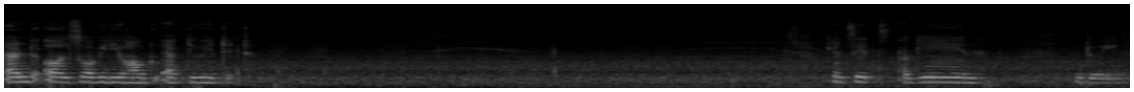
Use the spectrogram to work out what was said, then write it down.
And also a video how to activate it can see it's again doing.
